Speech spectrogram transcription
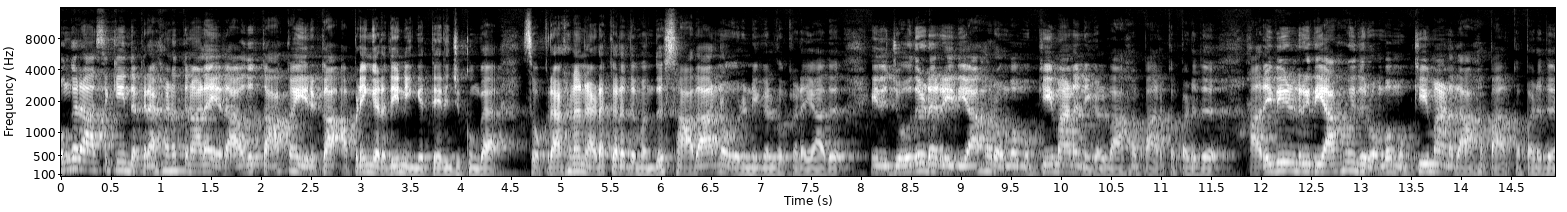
உங்கள் ராசிக்கு இந்த கிரகணத்தினால ஏதாவது தாக்கம் இருக்கா அப்படிங்கிறதையும் நீங்கள் தெரிஞ்சுக்குங்க. ஸோ கிரகணம் நடக்கிறது வந்து சாதாரண ஒரு நிகழ்வு கிடையாது. இது ஜோதிட ரீதியாக ரொம்ப முக்கியமான நிகழ்வாக பார்க்கப்படுது. அறிவியல் ரீதியாகவும் இது ரொம்ப முக்கியமானதாக பார்க்கப்படுது.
